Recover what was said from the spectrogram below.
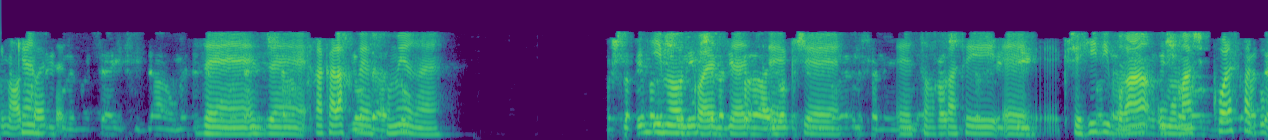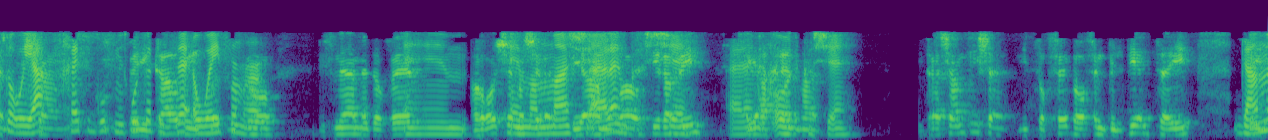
למעשה היחידה עומדת... זה רק הלך והחמיר. היא מאוד כועסת כשצרפתי, כשהיא דיברה, הוא ממש, כל השפת גוף שלו, הוא היה חצי גוף מחוץ לכיסא, away from her. לפני המדובב, הרושם אשר הצביעה היה להם מאוד קשה. התרשמתי שאני צופה באופן בלתי אמצעי גם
